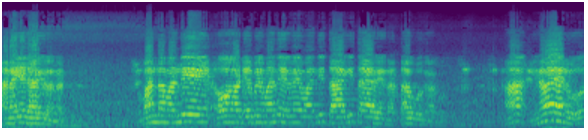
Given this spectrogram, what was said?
అని అయ్యే అన్నట్టు వంద మంది ఓ డెబ్బై మంది ఎనభై మంది తాగి తయారైనారు తాగుపోతున్నారు వినవయ్యారు నువ్వు?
